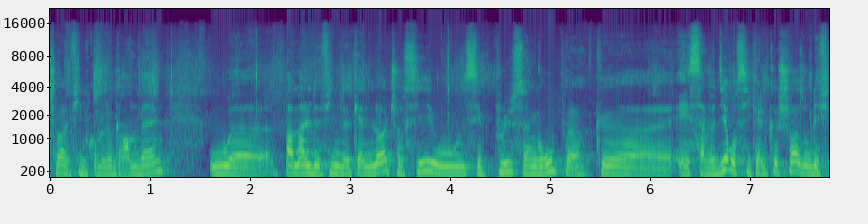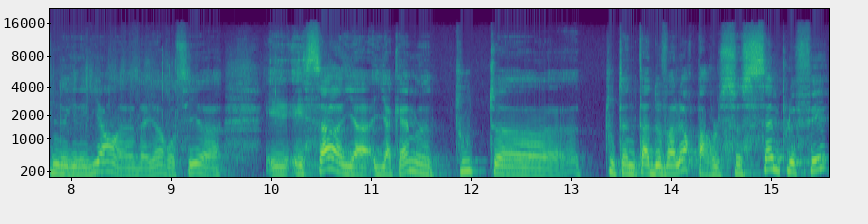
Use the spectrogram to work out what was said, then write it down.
Tu vois, un film comme Le Grand Bain, ou euh, pas mal de films de Ken Loach aussi, où c'est plus un groupe que... Euh, et ça veut dire aussi quelque chose, ou les films de Guédiguian euh, d'ailleurs aussi. Et, ça, il y a, quand même tout, un tas de valeurs par ce simple fait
